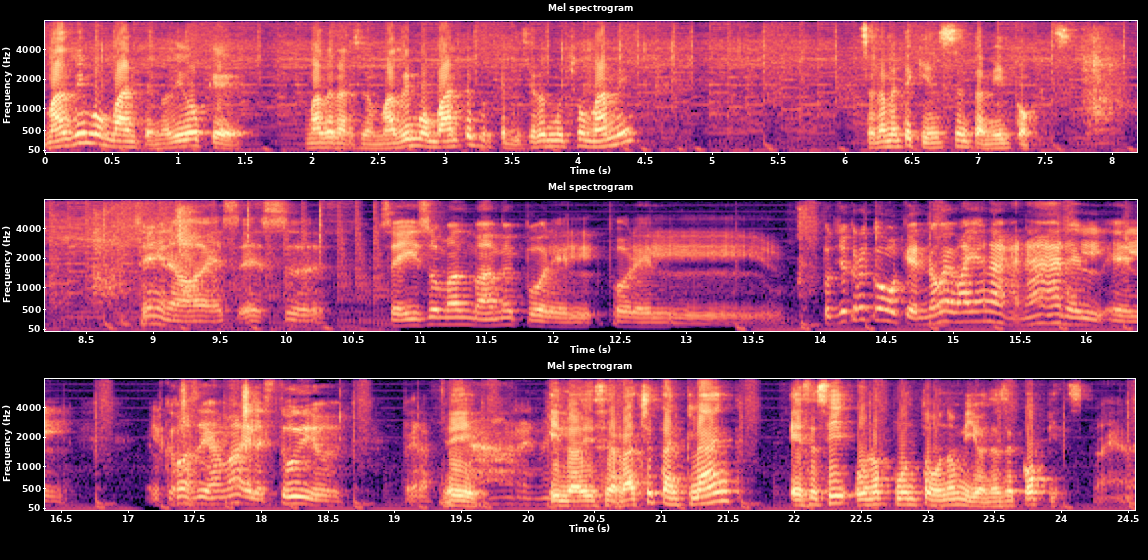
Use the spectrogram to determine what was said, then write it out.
más rimbombante, no digo que más grande, sino más rimbombante porque le hicieron mucho mame, solamente 560 mil copias. Sí, no, es, es eh, se hizo más mame por el, por el, pues yo creo como que no me vayan a ganar el, el, el ¿cómo se llama? El estudio, pero sí. Y lo dice Ratchet Clank, ese sí, 1.1 millones de copias. Bueno,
